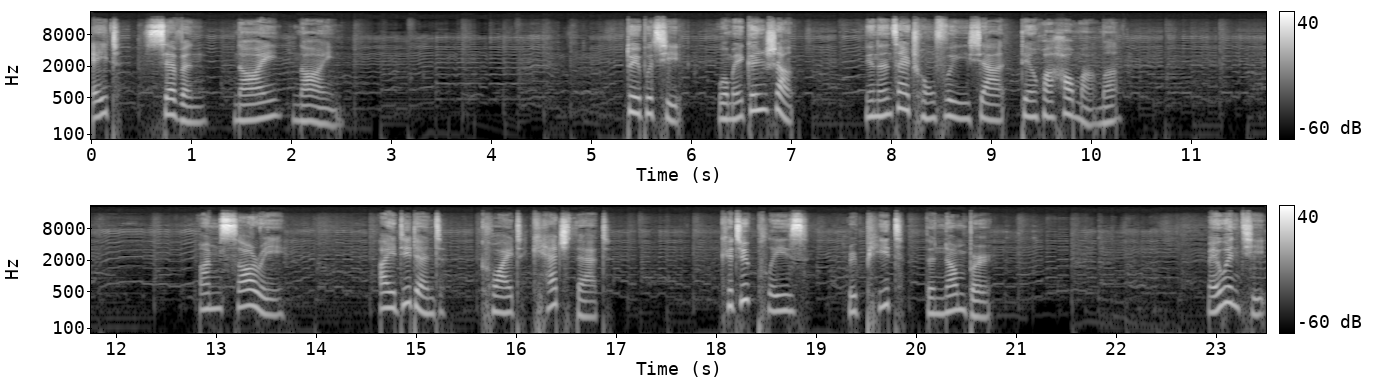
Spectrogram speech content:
8799. 对不起，我没跟上。你能再重复一下电话号码吗？I'm sorry, I didn't quite catch that. Could you please repeat the number? 没问题，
